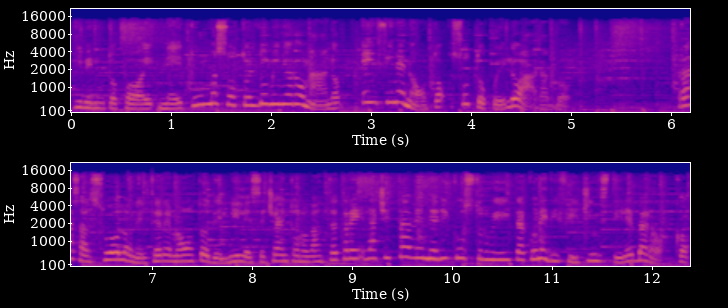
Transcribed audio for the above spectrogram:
divenuto poi Netum sotto il dominio romano e infine Noto sotto quello arabo. Rasa al suolo nel terremoto del 1693, la città venne ricostruita con edifici in stile barocco.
